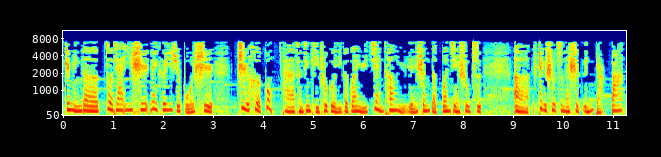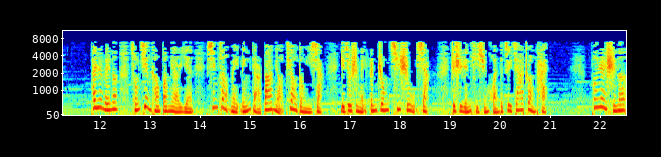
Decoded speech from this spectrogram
知名的作家、医师、内科医学博士智贺贡，他曾经提出过一个关于健康与人生的关键数字，呃，这个数字呢是零点八。他认为呢，从健康方面而言，心脏每零点八秒跳动一下，也就是每分钟七十五下，这是人体循环的最佳状态。烹饪时呢，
